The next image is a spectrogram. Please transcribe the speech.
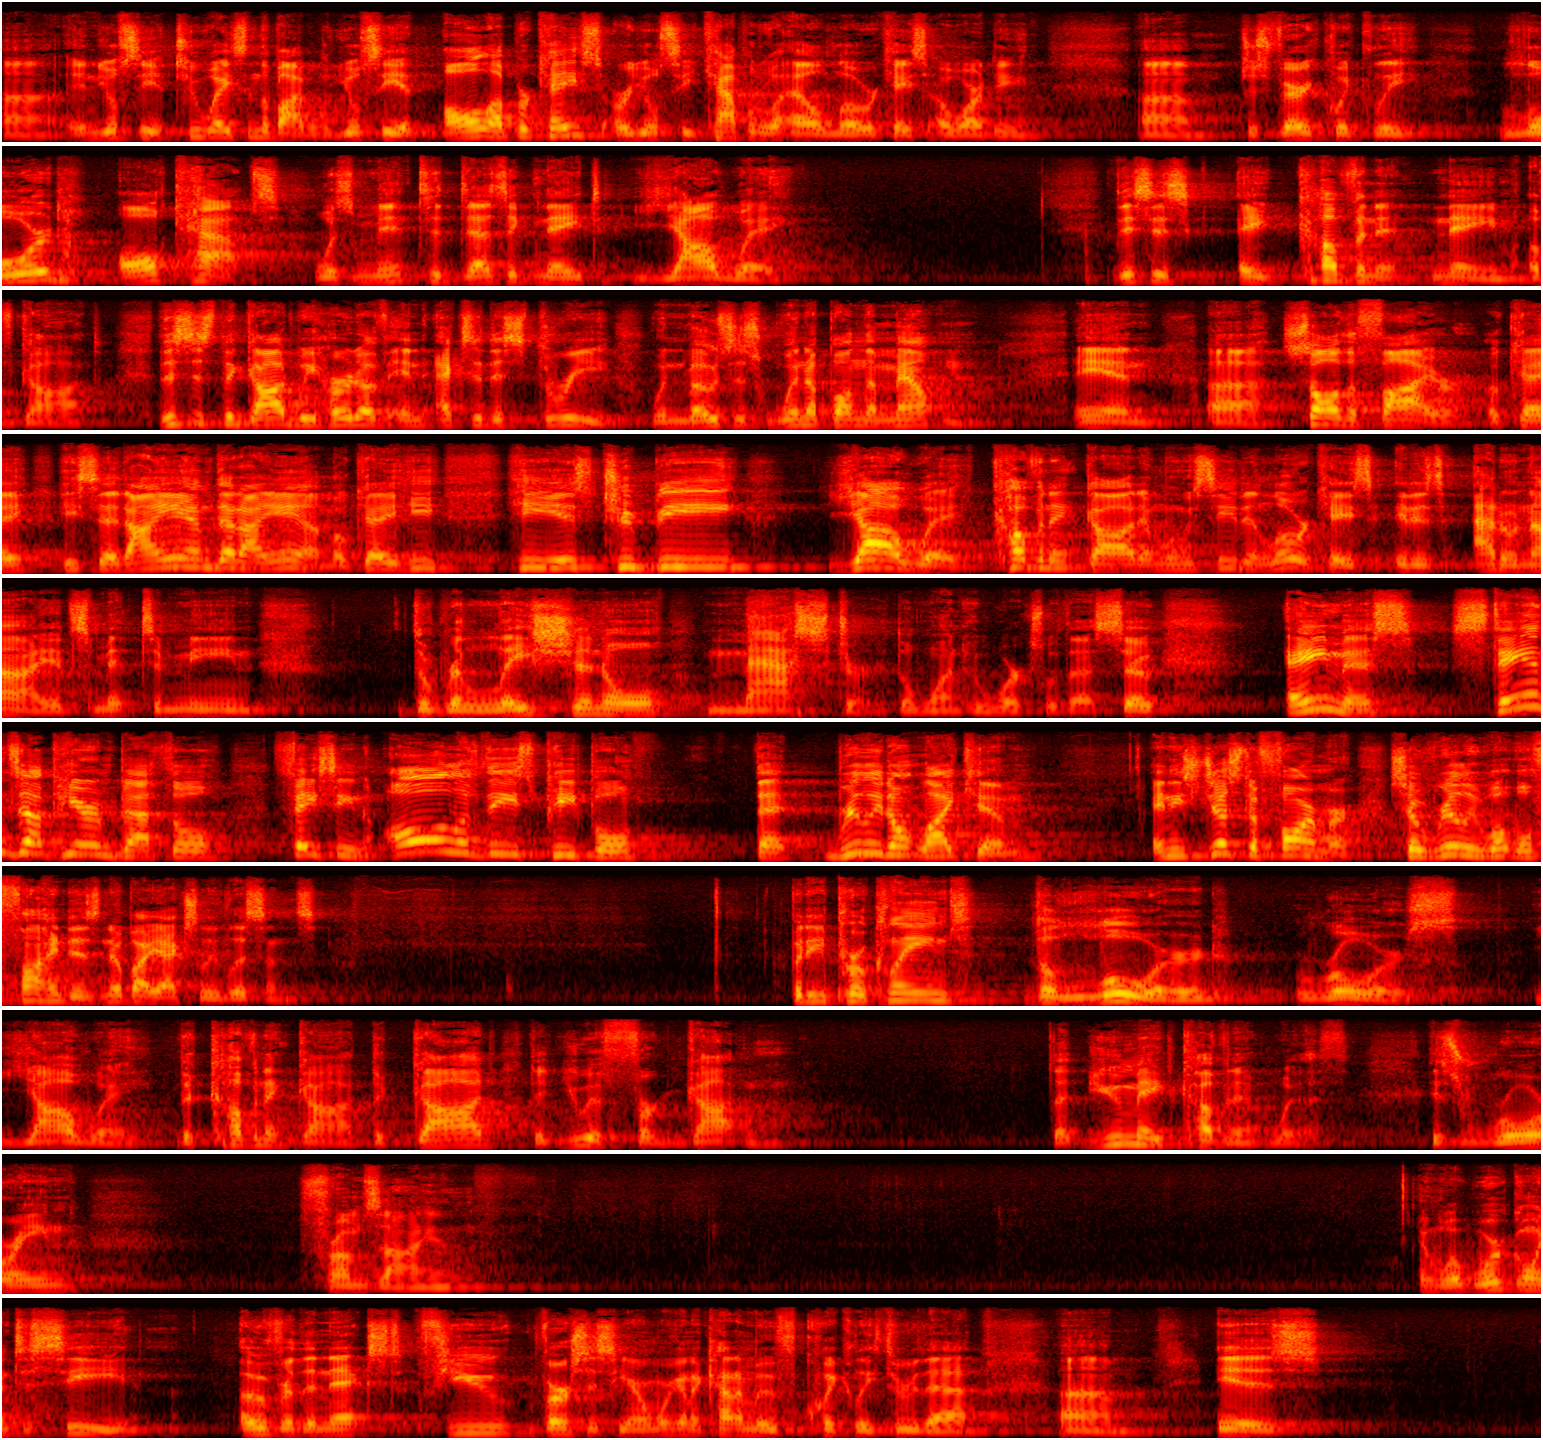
Uh, and you'll see it two ways in the Bible. You'll see it all uppercase, or you'll see capital L, lowercase O R D. Um, just very quickly, Lord, all caps, was meant to designate Yahweh. This is a covenant name of God. This is the God we heard of in Exodus 3 when Moses went up on the mountain and uh, saw the fire, okay? He said, I am that I am, okay? He, he is to be Yahweh, covenant God. And when we see it in lowercase, it is Adonai. It's meant to mean the relational master, the one who works with us. So Amos stands up here in Bethel facing all of these people that really don't like him, and he's just a farmer. So, really, what we'll find is nobody actually listens. But he proclaims, The Lord roars. Yahweh, the covenant God, the God that you have forgotten, that you made covenant with, is roaring from Zion. And what we're going to see over the next few verses here, and we're going to kind of move quickly through that, um, is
